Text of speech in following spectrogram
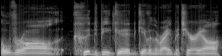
overall could be good given the right material,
